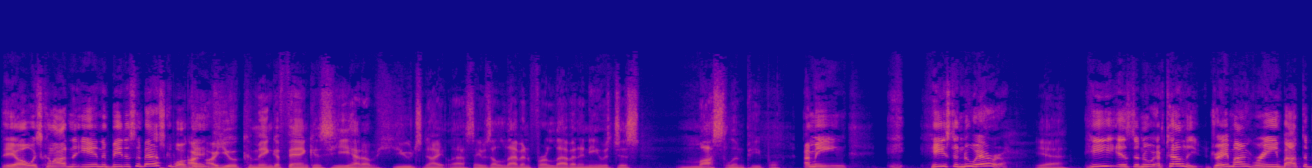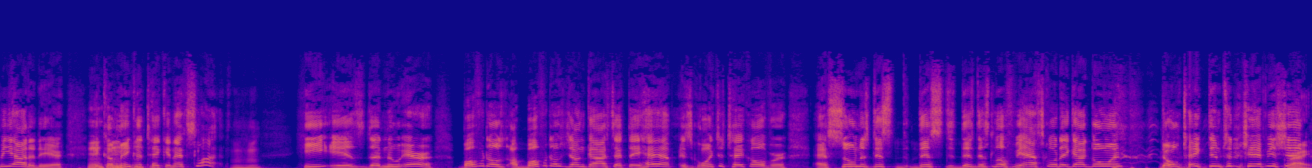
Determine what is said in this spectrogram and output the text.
They always come out in the end and beat us in basketball games. are you a Kuminga fan? Because he had a huge night last night. He was 11 for 11, and he was just muscling people. I mean, he, he's the new era. Yeah. He is the new. I'm telling you, Draymond Green about to be out of there, and Kuminga taking that slot. He is the new era. Both of those, uh, both of those young guys that they have is going to take over as soon as this this this, this little fiasco they got going. don't take them to the championship. Right.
